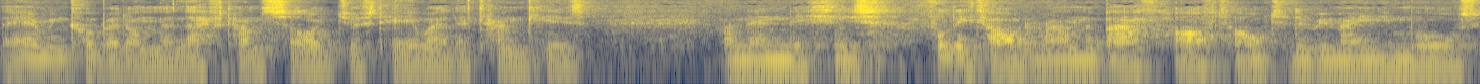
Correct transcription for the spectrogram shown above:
The airing cupboard on the left hand side, just here where the tank is. And then this is fully tiled around the bath, half tiled to the remaining walls.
